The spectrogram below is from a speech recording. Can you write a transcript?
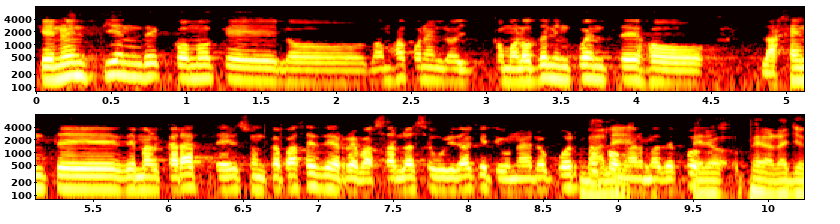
que no entiende cómo que lo, vamos a ponerlo, como los delincuentes o la gente de mal carácter son capaces de rebasar la seguridad que tiene un aeropuerto Vale, con armas de fuego. Pero, pero ahora yo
